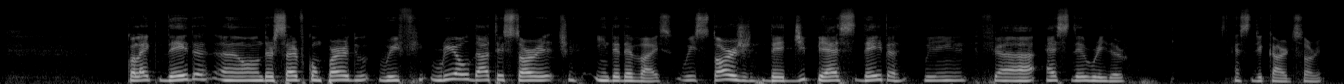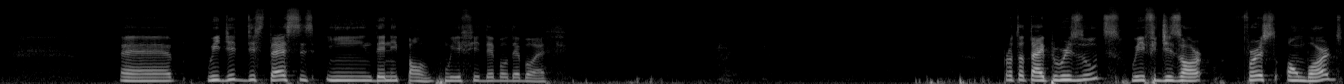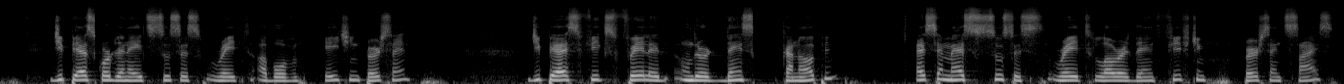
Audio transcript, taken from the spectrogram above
collect data uh, on the server compared with real data storage in the device. We store the GPS data with uh, SD reader, SD card, sorry. Uh, we did these tests in the Nepal with DoubleDoubleF. Prototype results with our first onboard. GPS coordinates success rate above 18%. GPS fixed failed under dense canopy. SMS success rate lower than 15% size.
